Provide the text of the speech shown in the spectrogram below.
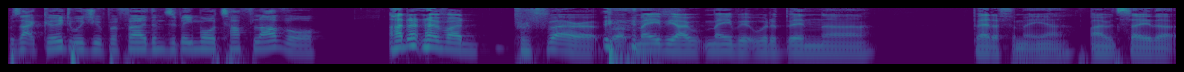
Was that good? Would you prefer them to be more tough love or? I don't know if I'd prefer it, but maybe I maybe it would have been uh, better for me. Yeah, I would say that.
